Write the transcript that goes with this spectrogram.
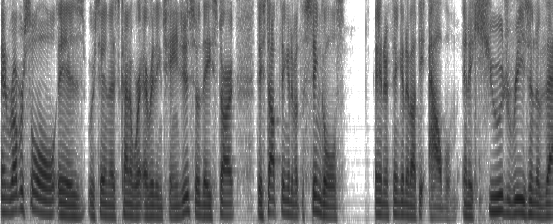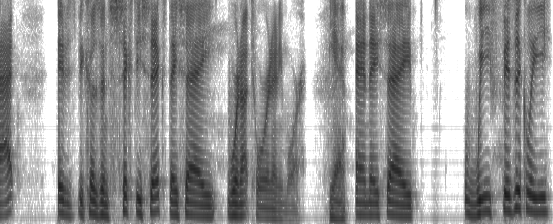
And Rubber Soul is we're saying that's kind of where everything changes. So they start they stop thinking about the singles and are thinking about the album. And a huge reason of that is because in '66 they say we're not touring anymore, yeah. and they say we physically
